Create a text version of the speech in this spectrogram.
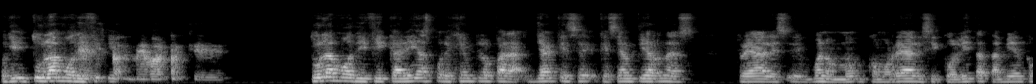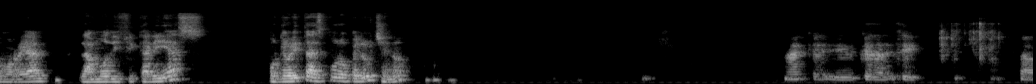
Oye, tú la modificas... Mejor para que... ¿Tú la modificarías, por ejemplo, para, ya que, se, que sean piernas reales, eh, bueno, como reales y colita también como real, ¿la modificarías? Porque ahorita es puro peluche, ¿no? que, que, sí, está,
